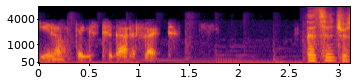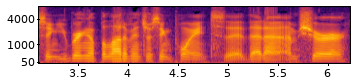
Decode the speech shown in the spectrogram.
you know, things to that effect. That's interesting. You bring up a lot of interesting points uh, that uh, I'm sure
